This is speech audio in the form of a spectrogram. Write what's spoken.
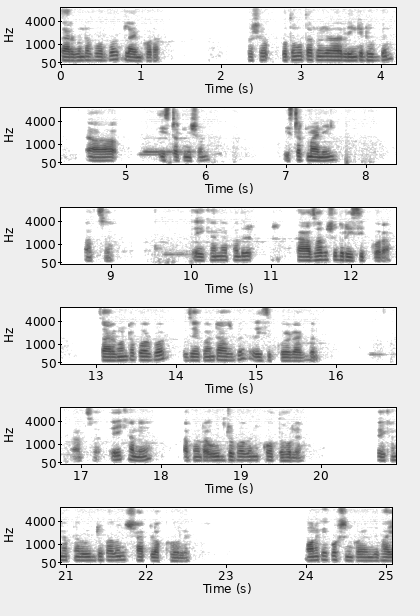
চার ঘণ্টা পর পর ক্লাইম করা। তো সব, প্রথমত আপনারা লিঙ্কে ঢুকবেন স্টার্ট মিশন স্টার্ট মাইনিং আচ্ছা এইখানে আপনাদের কাজ হবে শুধু রিসিভ করা। চার ঘণ্টা পর পর যে কয়েনটা আসবে রিসিভ করে রাখবেন। আচ্ছা এইখানে আপনারা উইথড্র পাবেন কত হলে? এখানে আপনারা উইথড্র পাবেন ষাট লক্ষ হলে। অনেকে কোশ্চেন করেন যে, ভাই,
